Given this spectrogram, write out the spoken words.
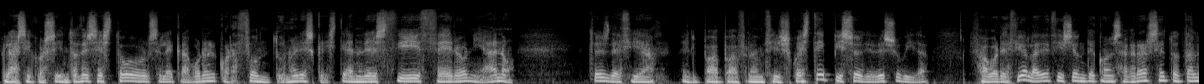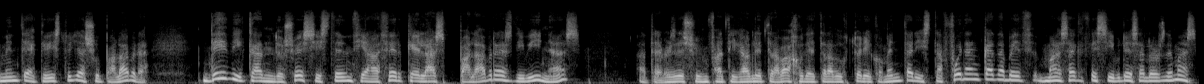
clásicos. Y entonces esto se le clavó en el corazón. Tú no eres cristiano, eres ciceroniano. Entonces decía el Papa Francisco, este episodio de su vida favoreció la decisión de consagrarse totalmente a Cristo y a su palabra, dedicando su existencia a hacer que las palabras divinas, a través de su infatigable trabajo de traductor y comentarista, fueran cada vez más accesibles a los demás.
